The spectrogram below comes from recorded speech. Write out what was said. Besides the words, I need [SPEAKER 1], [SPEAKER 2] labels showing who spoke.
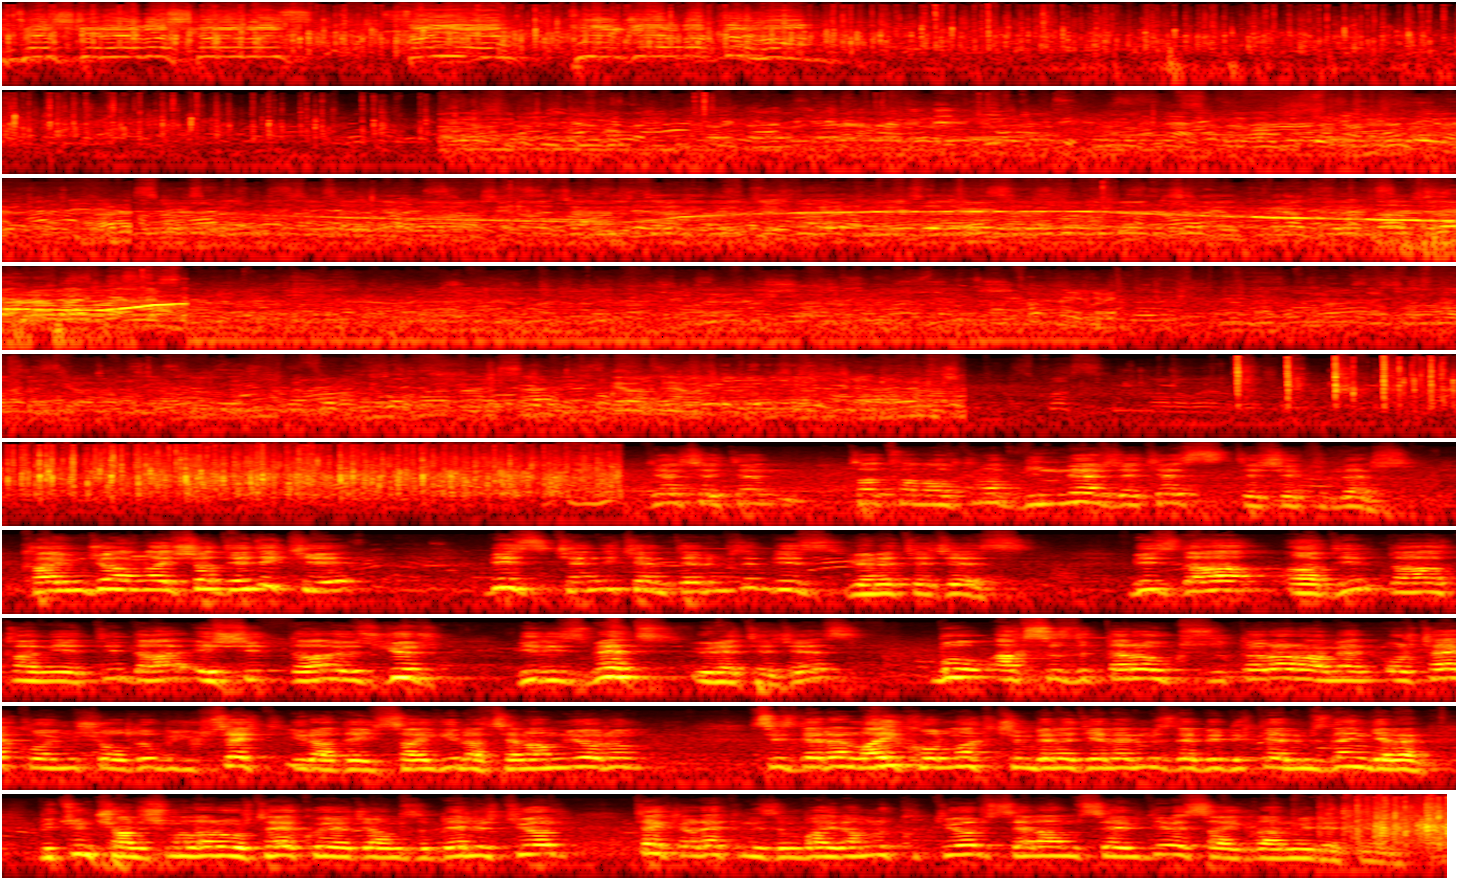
[SPEAKER 1] TEŞ Genel Başkanımız Sayın Tuncel Bakırhan.
[SPEAKER 2] Gerçekten Tatvan halkına binlerce kez teşekkürler. Kayyumcu anlayışa dedi ki biz kendi kentlerimizi biz yöneteceğiz. Biz daha adil, daha hakkaniyetli, daha eşit, daha özgür bir hizmet üreteceğiz. Bu haksızlıklara, hukuksuzluklara rağmen ortaya koymuş olduğu bu yüksek iradeyi saygıyla selamlıyorum. Sizlere layık olmak için belediyelerimizle birlikte elimizden gelen bütün çalışmaları ortaya koyacağımızı belirtiyor. Tekrar hepinizin bayramını kutluyor. Selam, sevgi ve saygılarımı iletiyorum.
